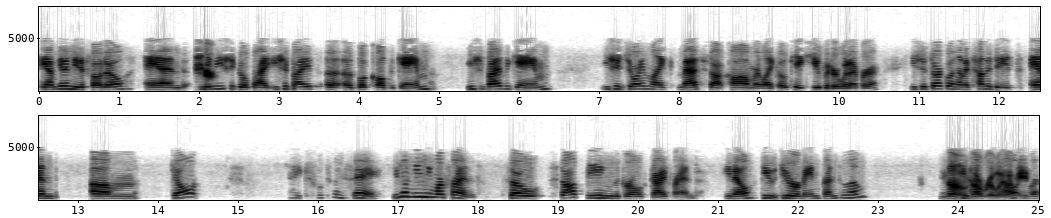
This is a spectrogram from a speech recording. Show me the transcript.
yeah, I'm gonna need a photo, and Sure. maybe you should go buy. You should buy a, a book called The Game. You should buy The Game. You should join like Match.com or like OKCupid or whatever. You should start going on a ton of dates, and um, don't. like What can I say? You don't need any more friends. So stop being the girl's guy friend. You know? Do you do you remain friends with them? No, not really. I mean, you, run,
